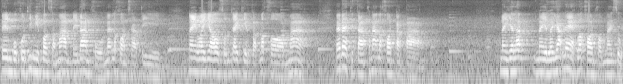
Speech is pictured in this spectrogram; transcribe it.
เป็นบุคคลที่มีความสามารถในด้านโขนและละครชาตรี ในวัยเยาว์สนใจเกี่ยวกับละครมาก และได้ติดตามคณะละครต่างๆ ในระในระยะแรกละครของนายสุข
